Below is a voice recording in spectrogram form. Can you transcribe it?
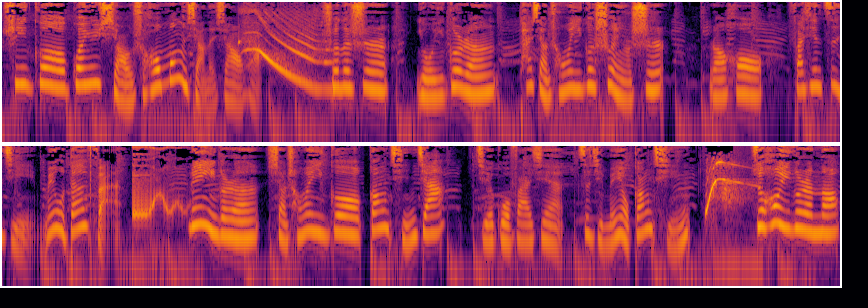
是一个关于小时候梦想的笑话。说的是有一个人，他想成为一个摄影师，然后发现自己没有单反；另一个人想成为一个钢琴家，结果发现自己没有钢琴；最后一个人呢，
